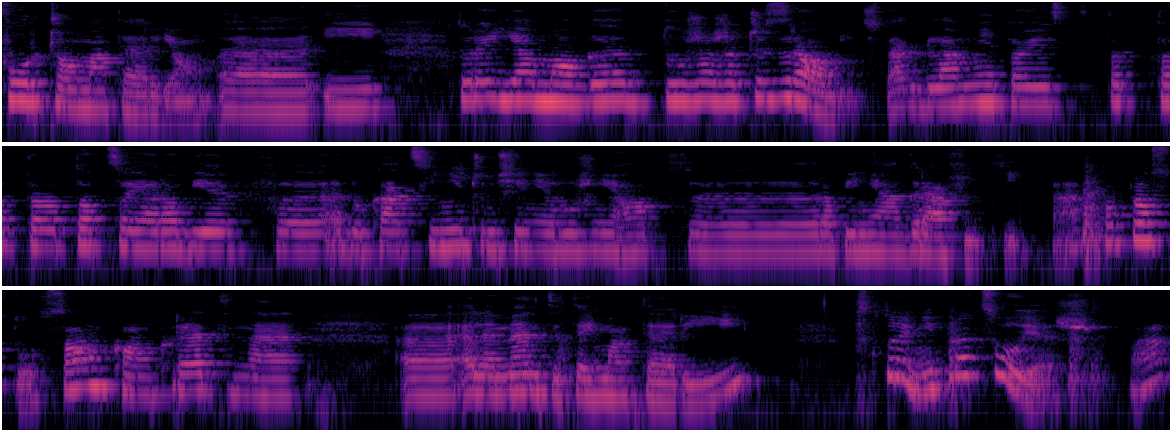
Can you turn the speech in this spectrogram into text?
twórczą materią. E, I której ja mogę dużo rzeczy zrobić. Tak? Dla mnie to jest to, to, to, to, co ja robię w edukacji, niczym się nie różni od y, robienia grafiki. Tak? Po prostu są konkretne y, elementy tej materii, z którymi pracujesz. Tak?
